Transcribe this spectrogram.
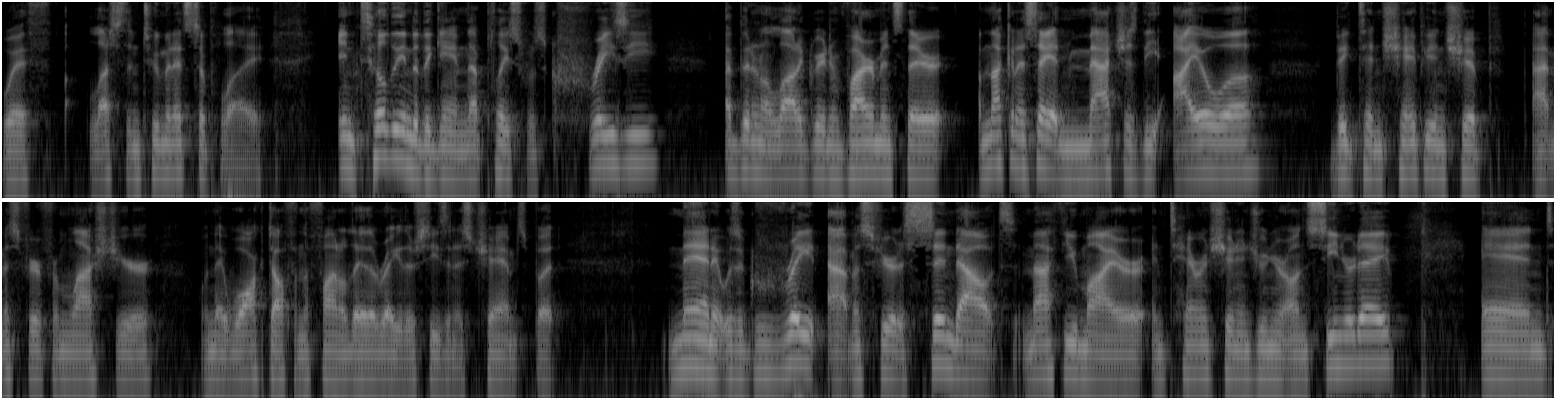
with less than two minutes to play until the end of the game, that place was crazy I've been in a lot of great environments there. I'm not going to say it matches the Iowa Big Ten championship atmosphere from last year when they walked off on the final day of the regular season as champs, but man, it was a great atmosphere to send out Matthew Mayer and Terrence Shannon Jr. on senior day. And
